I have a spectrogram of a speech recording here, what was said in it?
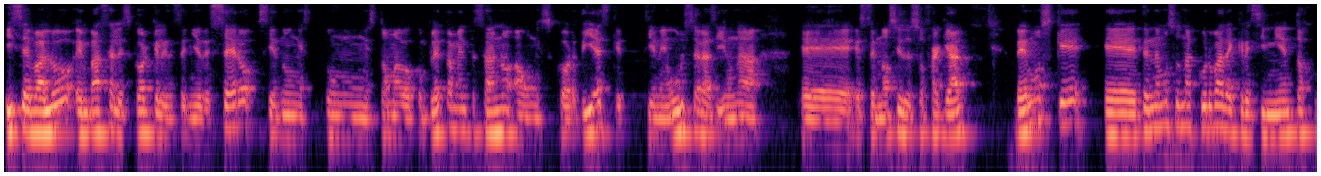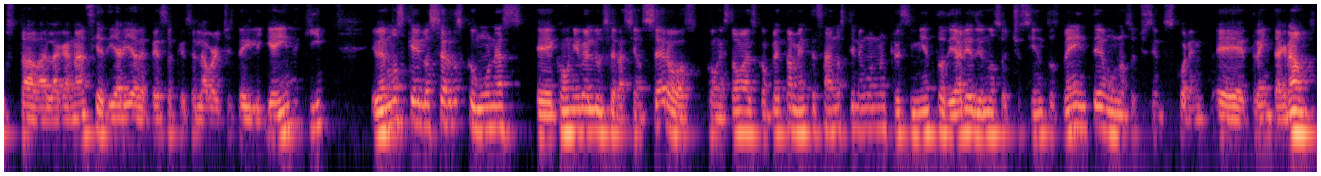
y se evaluó en base al score que le enseñé de cero, siendo un, estómago completamente sano, a un score 10 que tiene úlceras y una eh, estenosis esofagial. Vemos que eh, tenemos una curva de crecimiento ajustada, la ganancia diaria de peso, que es el average daily gain aquí, y vemos que los cerdos con, unas, eh, con un nivel de ulceración cero, con estómagos completamente sanos, tienen un crecimiento diario de unos 820, unos 830 eh, gramos.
